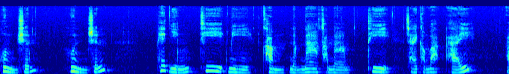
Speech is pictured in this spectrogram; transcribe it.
หุ่นเชนหุ่นเชนเพศหญิงที่มีคำนำหน้าคำนามที่ใช้คำว่าไอไอ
